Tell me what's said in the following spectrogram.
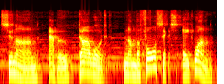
Sunan Abu Dawood, number 4681.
